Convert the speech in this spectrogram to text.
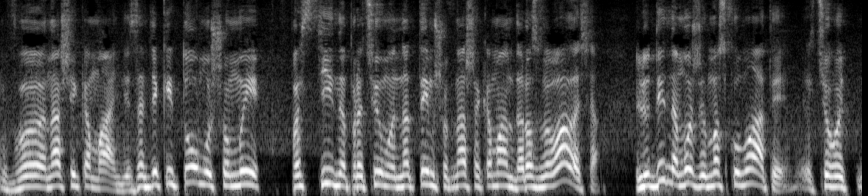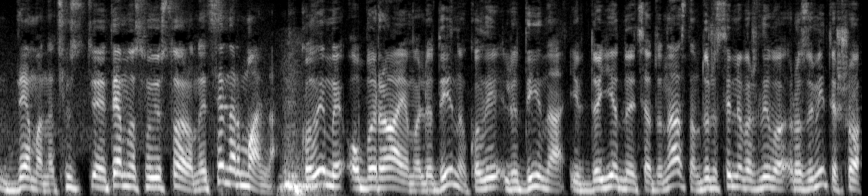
в нашій команді, завдяки тому, що ми постійно працюємо над тим, щоб наша команда розвивалася, людина може маскувати цього демона, цю е, темну свою сторону. І це нормально. Коли ми обираємо людину, коли людина і доєднується до нас, нам дуже сильно важливо розуміти, що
